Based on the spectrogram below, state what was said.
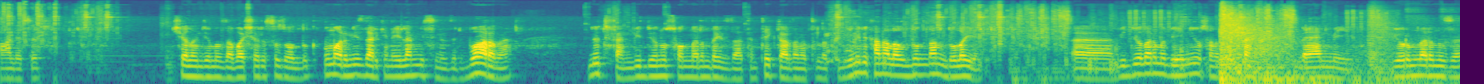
Maalesef. Challenge'ımızda başarısız olduk. Umarım izlerken eğlenmişsinizdir. Bu arada lütfen videonun sonlarındayız zaten. Tekrardan hatırlatayım. Yeni bir kanal olduğundan dolayı eee, videolarımı beğeniyorsanız lütfen beğenmeyi, yorumlarınızı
